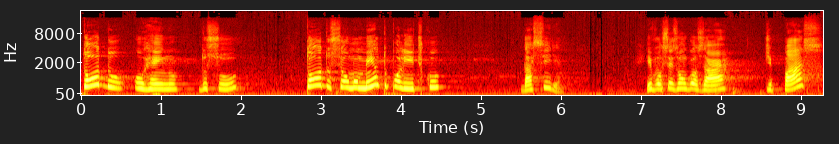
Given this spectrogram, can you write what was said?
todo o reino do sul, todo o seu momento político da Síria. E vocês vão gozar de paz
